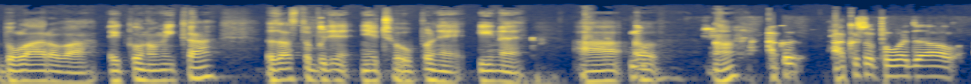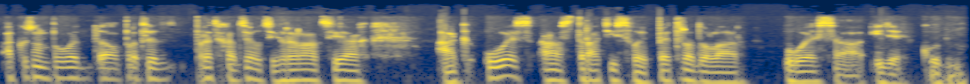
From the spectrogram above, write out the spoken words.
dolárová ekonomika, zase to bude niečo úplne iné. A, no, no? Ako, ako som povedal, ako som povedal v predchádzajúcich reláciách, ak USA stratí svoj petrodolár, USA ide ku dnu.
